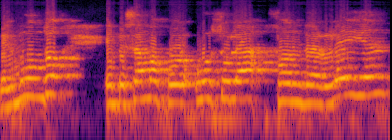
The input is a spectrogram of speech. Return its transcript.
del mundo. Empezamos por Ursula von der Leyen,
